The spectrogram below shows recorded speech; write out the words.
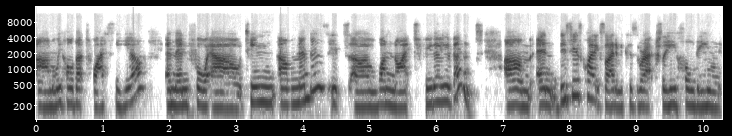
Um, we hold that twice a year. And then for our teen um, members, it's a one night, two day event. Um, and this is quite exciting because we're actually holding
